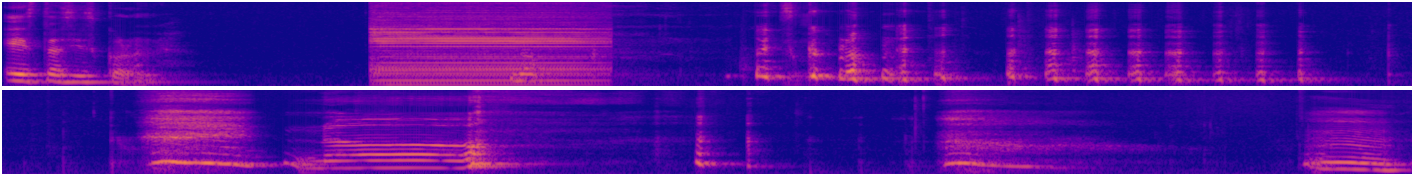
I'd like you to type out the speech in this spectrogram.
Esta sí es corona. No, no es corona. No. Mm.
